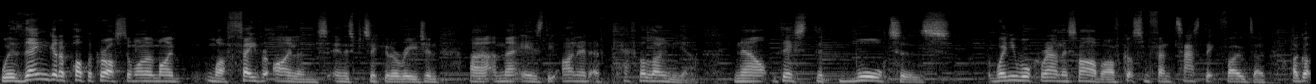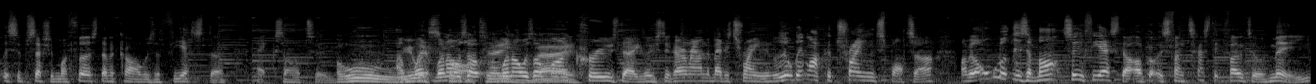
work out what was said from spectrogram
We're then going to pop across to one of my my favourite islands in this particular region, uh, and that is the island of Kefalonia. Now, this the waters. When you walk around this harbour, I've got some fantastic photos. I got this obsession. My first ever car was a Fiesta XR2. Ooh, And when, when I was on, when I was on my cruise days, I used to go around the Mediterranean, a little bit like a train spotter. I'd be like, "Oh look, there's a Mark II Fiesta." I've got this fantastic photo of me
